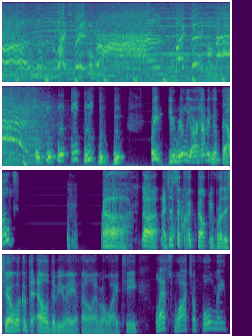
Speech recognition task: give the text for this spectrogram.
Mike Spiegelman. Mike Wait, you really are having a belt? Uh, uh, just a quick belt before the show. Welcome to LWAFLMOYT. Let's watch a full length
